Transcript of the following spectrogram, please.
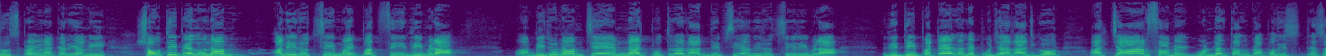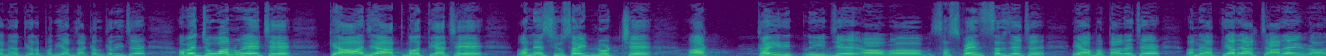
દુષ્પ્રેરણા કર્યાની સૌથી પહેલું નામ અનિરુદ્ધસિંહ મહિપતસિંહ રીબડા. બીજું નામ છે એમના જ પુત્ર રાજદીપસિંહ અનિરુદ્ધસિંહ રીબડા, રિદ્ધિ પટેલ અને પૂજા રાજગોર. આ ચાર સામે ગોંડલ તાલુકા પોલીસ સ્ટેશને અત્યારે ફરિયાદ દાખલ કરી છે. હવે જોવાનું એ છે કે આ જે આત્મહત્યા છે અને સ્યુસાઇડ નોટ છે, આ કઈ રીતની જે સસ્પેન્સ સર્જે છે એ આ બતાડે છે. અને અત્યારે આ ચારેય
